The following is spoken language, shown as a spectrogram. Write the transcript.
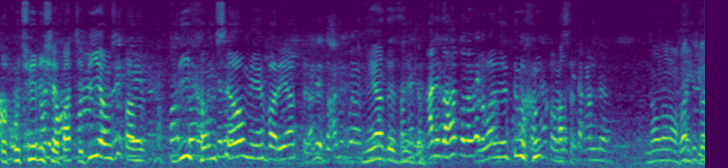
Pokłócili się, patrzcie, biją się tam, biją się o mnie, wariaty. Nie jadę z niego. Normalnie tłuką się. No, no, no, thank you.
